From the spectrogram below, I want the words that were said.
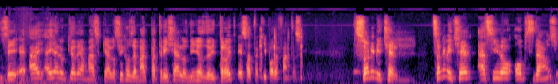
Sí, eh, hay, hay algo que odia más que a los hijos de Matt Patricia, a los niños de Detroit, es a tu equipo de fantasy. Sonny Michel. Sonny Michel ha sido ups downs,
